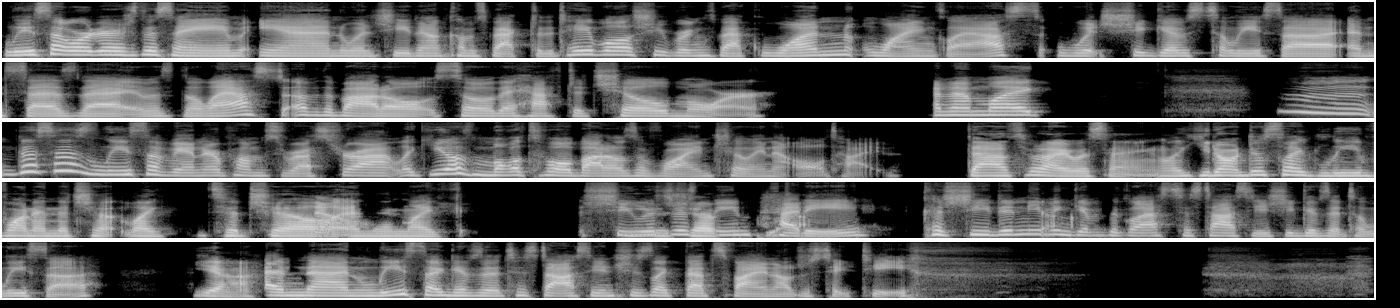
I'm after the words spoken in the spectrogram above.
Lisa orders the same. And when she now comes back to the table, she brings back one wine glass, which she gives to Lisa and says that it was the last of the bottle. So they have to chill more. And I'm like, hmm, this is Lisa Vanderpump's restaurant. Like you have multiple bottles of wine chilling at all times. That's what I was saying. Like you don't just like leave one in the chill like to chill No. and then like She was just should- being petty because she didn't even give the glass to Stassi. She gives it to Lisa. Yeah. And then Lisa gives it to Stassi and she's like, that's fine. I'll just take tea.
